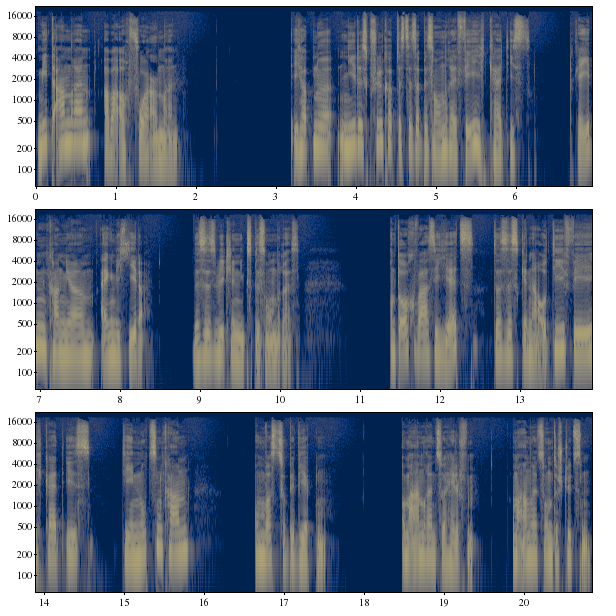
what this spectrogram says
Mit anderen, aber auch vor anderen. Ich habe nur nie das Gefühl gehabt, dass das eine besondere Fähigkeit ist. Reden kann ja eigentlich jeder. Das ist wirklich nichts Besonderes. Und doch weiß ich jetzt, dass es genau die Fähigkeit ist, die ich nutzen kann, um was zu bewirken, um anderen zu helfen, um andere zu unterstützen.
